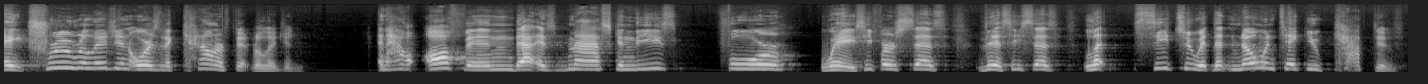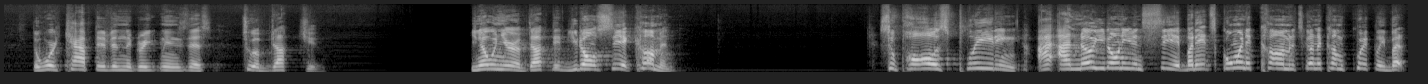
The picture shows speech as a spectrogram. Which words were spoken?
a true religion or is it a counterfeit religion? And how often that is masked in these four ways. He first says this He says, Let see to it that no one take you captive. The word captive in the Greek means this to abduct you. You know, when you're abducted, you don't see it coming. So Paul is pleading, I, I, know you don't even see it, but it's going to come and it's going to come quickly. But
